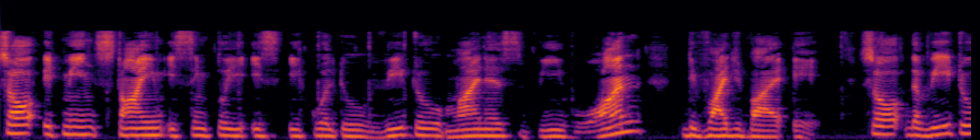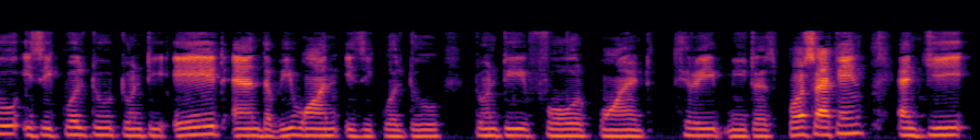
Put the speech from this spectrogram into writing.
So it means time is simply is equal to V2 minus V1 divided by A. So the V2 is equal to 28 and the V1 is equal to 24.3 meters per second and G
